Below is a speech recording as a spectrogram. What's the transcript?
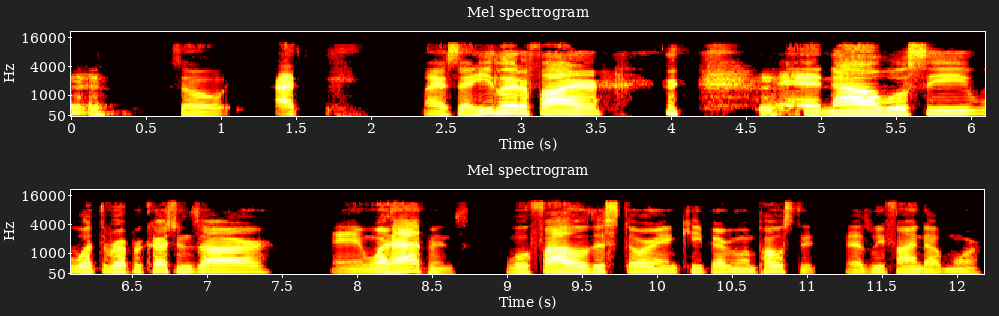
Mm-hmm. So I, like I said, he lit a fire, and now we'll see what the repercussions are and what happens. We'll follow this story and keep everyone posted as we find out more.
